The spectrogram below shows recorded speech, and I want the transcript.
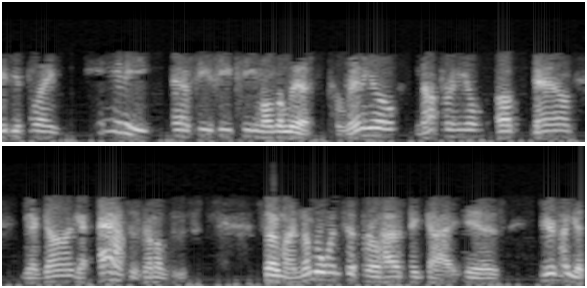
if you play any SEC team on the list, perennial, not perennial, up, down, you're gone, your ass is going to lose. So my number one tip for Ohio State guy is here's how you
